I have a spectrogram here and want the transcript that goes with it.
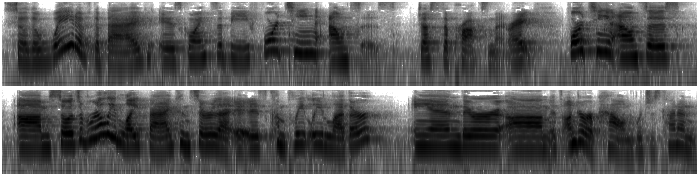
So the weight of the bag is going to be 14 ounces just approximate, right? 14 ounces. Um, so it's a really light bag. Consider that it is completely leather and there, um, it's under a pound, which is kind of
